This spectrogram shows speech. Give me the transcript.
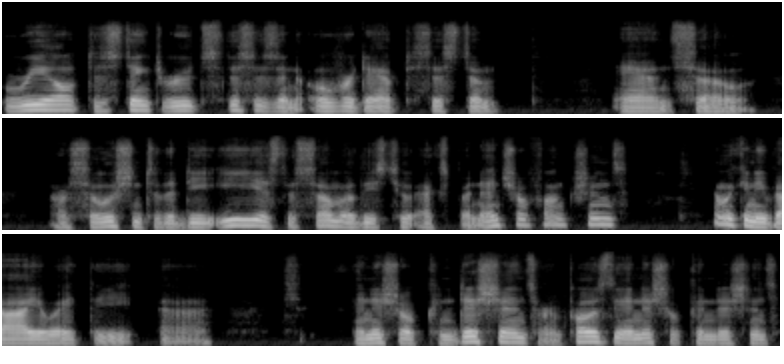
real distinct roots. This is an overdamped system. And so our solution to the dE is the sum of these two exponential functions. And we can evaluate the uh, initial conditions or impose the initial conditions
